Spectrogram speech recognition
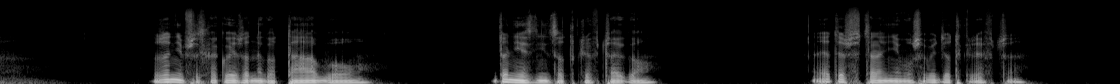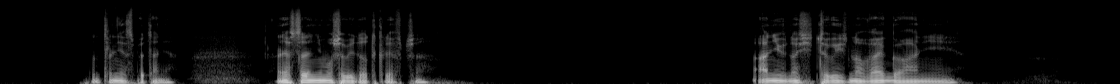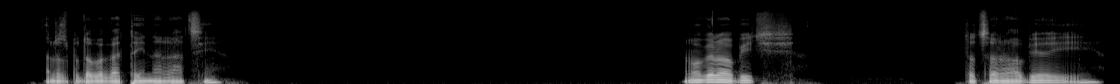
że nie przeskakuje żadnego tabu. To nie jest nic odkrywczego. Ale ja też wcale nie muszę być odkrywczy. No to nie jest pytanie. Ale ja wcale nie muszę być odkrywczy. Ani wnosić czegoś nowego, ani rozbudowywać tej narracji. Mogę robić to, co robię i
